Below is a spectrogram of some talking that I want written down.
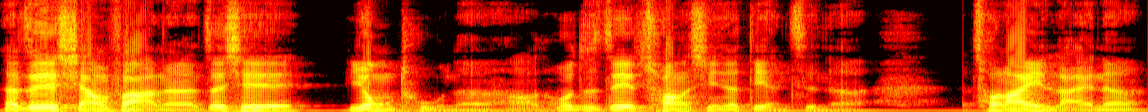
那这些想法呢，这些。用途呢？啊，或者这些创新的点子呢，从哪里来呢？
